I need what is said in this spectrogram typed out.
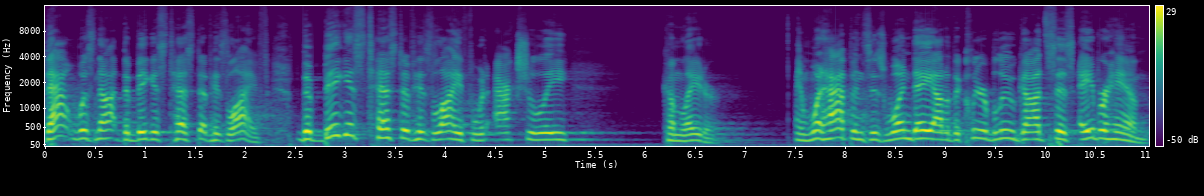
that was not the biggest test of his life. The biggest test of his life would actually come later. And what happens is one day out of the clear blue, God says, Abraham,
